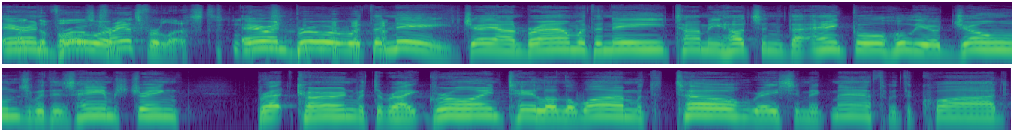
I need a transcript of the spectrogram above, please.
Aaron like the Vols Brewer. transfer list. Aaron Brewer with the knee. Jayon Brown with the knee. Tommy Hudson with the ankle. Julio Jones with his hamstring. Brett Kern with the right groin. Taylor Lewan with the toe. Racey McMath with the quad.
